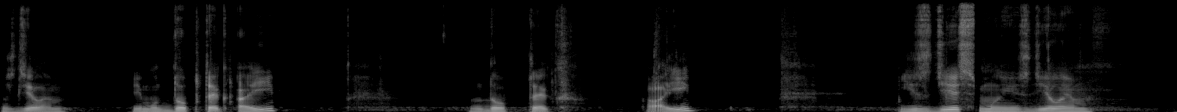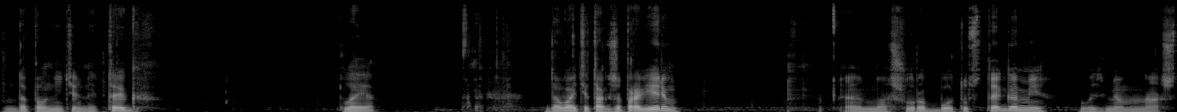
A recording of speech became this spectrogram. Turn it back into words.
сделаем ему доп тег AI. Доп тег AI. И здесь мы сделаем дополнительный тег player. Давайте также проверим э, нашу работу с тегами. Возьмем наш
